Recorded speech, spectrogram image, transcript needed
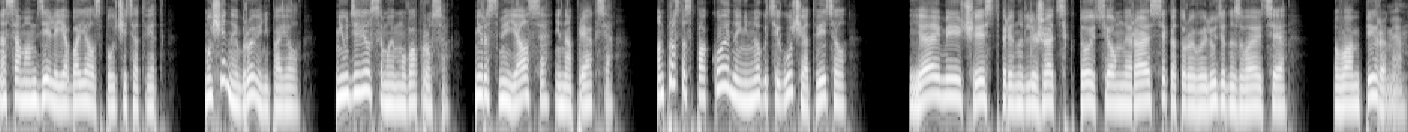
На самом деле я боялась получить ответ. Мужчина и брови не повел. Не удивился моему вопросу. Не рассмеялся, не напрягся. Он просто спокойно и немного тягуче ответил. «Я имею честь принадлежать к той темной расе, которую вы, люди, называете вампирами».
